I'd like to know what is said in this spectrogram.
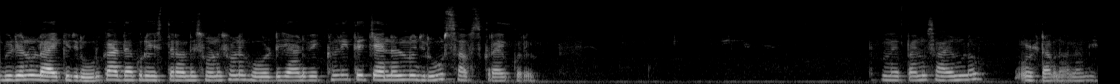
ਵੀਡੀਓ ਨੂੰ ਲਾਈਕ ਜ਼ਰੂਰ ਕਰ ਦਿਆ ਕਰੋ ਇਸ ਤਰ੍ਹਾਂ ਦੇ ਸੋਹਣੇ ਸੋਹਣੇ ਹੋਰ ਡਿਜ਼ਾਈਨ ਵੇਖਣ ਲਈ ਤੇ ਚੈਨਲ ਨੂੰ ਜ਼ਰੂਰ ਸਬਸਕ੍ਰਾਈਬ ਕਰਿਓ। ਹੁਣ ਆਪਾਂ ਇਹਨੂੰ ਸਾਰੇ ਨੂੰ ਲਓ ਉਲਟਾ ਬਣਾ ਲਾਂਗੇ।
